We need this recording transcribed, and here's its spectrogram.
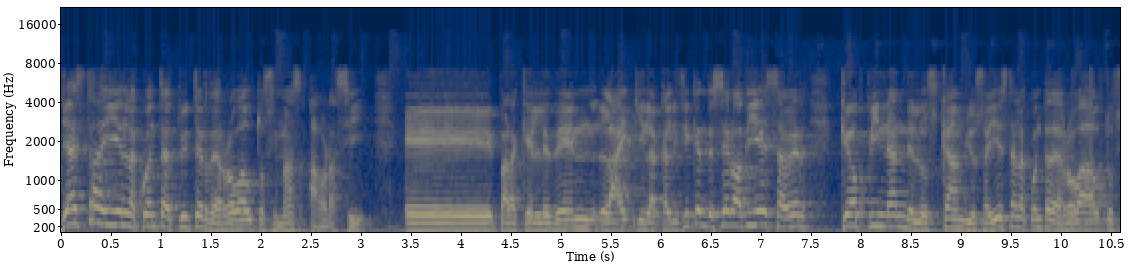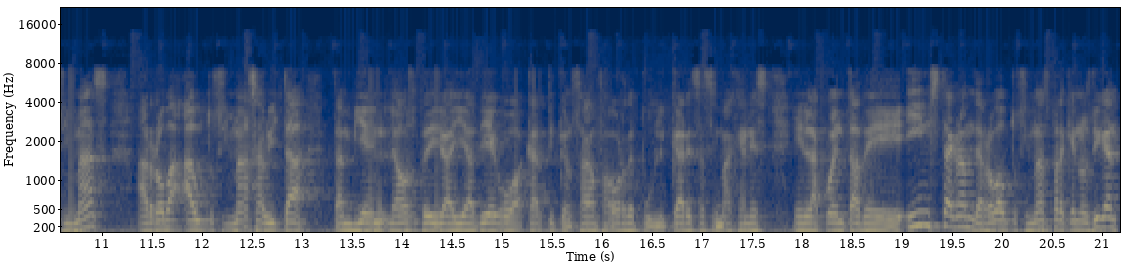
Ya está ahí en la cuenta de Twitter de arroba autos y más, ahora sí, eh, para que le den like y la califiquen de 0 a 10, a ver qué opinan de los cambios. Ahí está en la cuenta de arroba autos y más, arroba autos y más. Ahorita también le vamos a pedir ahí a Diego o a Carti que nos hagan favor de publicar esas imágenes en la cuenta de Instagram de arroba autos y más para que nos digan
